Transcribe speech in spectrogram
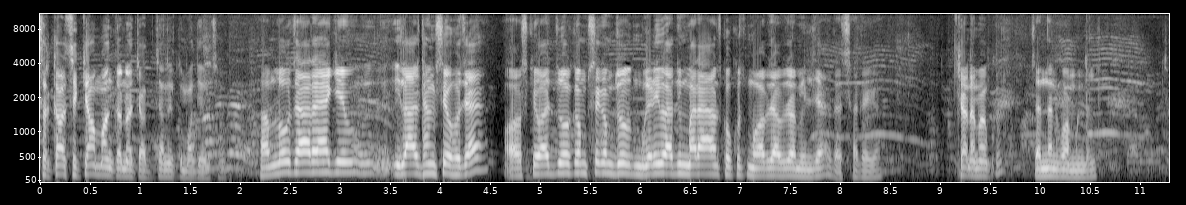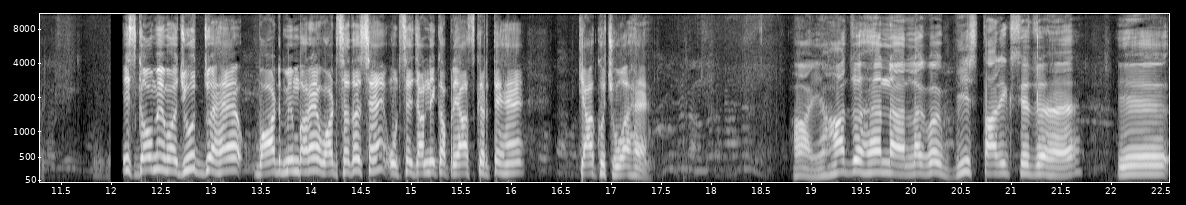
सरकार से क्या मांग करना चाहते चैनल के माध्यम से? हम लोग चाह रहे हैं कि इलाज ढंग से हो जाए और उसके बाद जो कम से कम जो गरीब आदमी मरा है उसको कुछ मुआवजा वुआवजा मिल जाए तो अच्छा रहेगा। क्या नाम है आपका? चंदन कुमार मंडल। इस गाँव में मौजूद जो है वार्ड मेंबर है वार्ड सदस्य हैं उनसे जानने का प्रयास करते हैं क्या कुछ हुआ है? हाँ यहाँ जो है ना लगभग 20 तारीख से जो है ये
